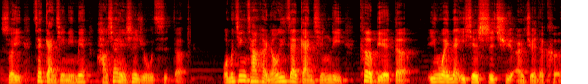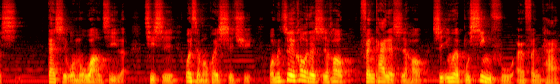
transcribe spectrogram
所以在感情里面，好像也是如此的。我们经常很容易在感情里特别的。因为那一些失去而觉得可惜，但是我们忘记了，其实为什么会失去？我们最后的时候分开的时候，是因为不幸福而分开，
